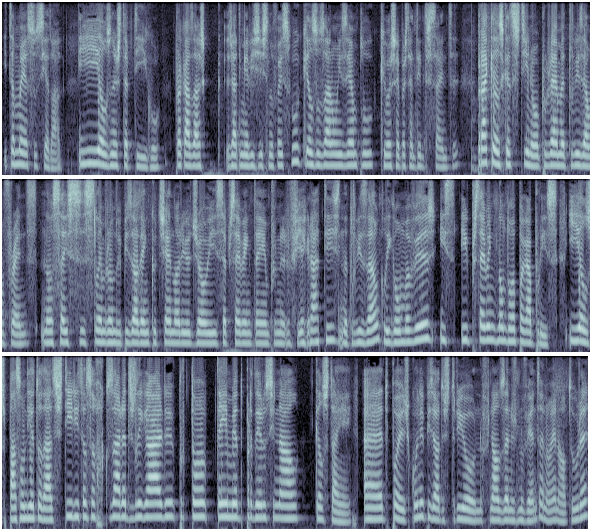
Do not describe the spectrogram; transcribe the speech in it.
e também a sociedade. E eles, neste artigo, por acaso acho que já tinha visto isto no Facebook, eles usaram um exemplo que eu achei bastante interessante. Para aqueles que assistiram ao programa de televisão Friends, não sei se se lembram do episódio em que o Chandler e o Joey se apercebem que têm pornografia grátis na televisão, que ligam uma vez e, e percebem que não estão a pagar por isso. E eles passam o dia todo a assistir e estão-se a recusar a desligar porque estão, têm medo de perder o sinal que eles têm. Ah, depois, quando o episódio estreou no final dos anos 90, não é? Na altura,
